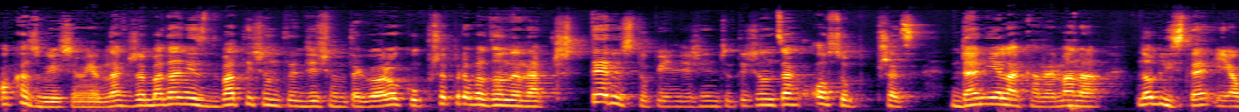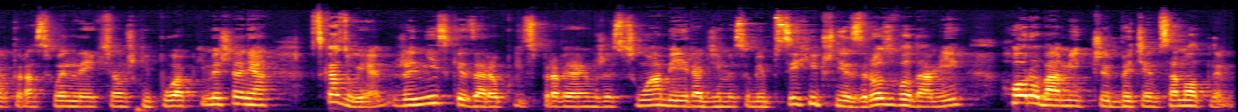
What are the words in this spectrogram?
Okazuje się jednak, że badanie z 2010 roku przeprowadzone na 450 tysiącach osób przez Daniela Kahnemana, noblistę i autora słynnej książki Pułapki Myślenia, wskazuje, że niskie zarobki sprawiają, że słabiej radzimy sobie psychicznie z rozwodami, chorobami czy byciem samotnym.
